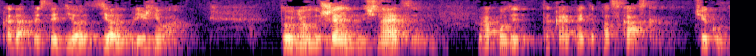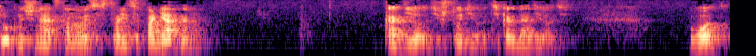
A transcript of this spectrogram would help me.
когда предстоит делать, сделать ближнего, то у него в душе начинает работать такая какая-то подсказка. Человеку вдруг начинает становиться, становиться понятным, как делать и что делать и когда делать. Вот.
